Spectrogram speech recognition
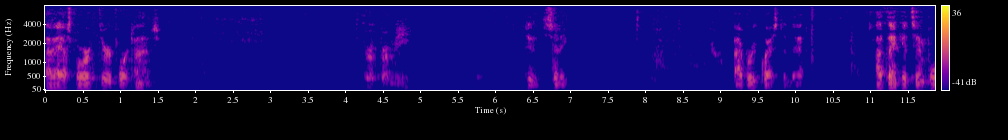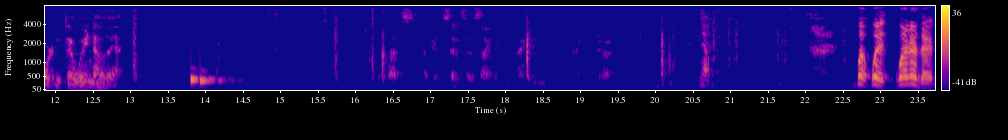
I've asked for it three or four times Or from me, to the city. I've requested that. I think it's important that we know that. if that's a consensus, I can, I can, I can do it. What would, what are the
